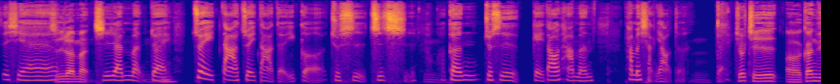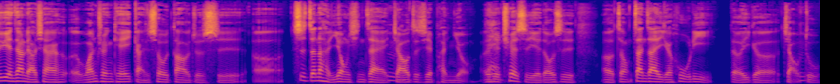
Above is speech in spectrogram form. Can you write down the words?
这些职人们，职人们，对最大最大的一个就是支持，跟就是给到他们。他们想要的，嗯，对，就其实呃，跟 Vivian 这样聊下来，呃，完全可以感受到，就是呃，是真的很用心在交这些朋友，而且确实也都是呃，这种站在一个互利的一个角度。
